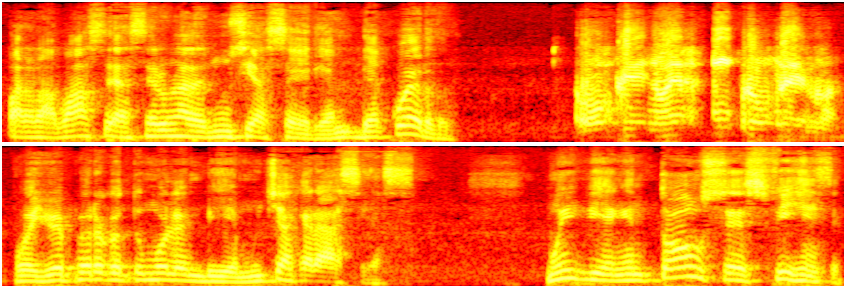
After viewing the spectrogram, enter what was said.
para la base de hacer una denuncia seria. ¿De acuerdo? Ok, no es un problema. Pues yo espero que tú me lo envíes. Muchas gracias. Muy bien, entonces, fíjense.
